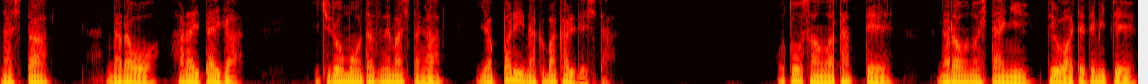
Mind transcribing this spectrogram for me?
なした、奈良を払いたいが、一郎も尋ねましたが、やっぱり泣くばかりでした。お父さんは立って、奈良尾の額に手を当ててみて、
